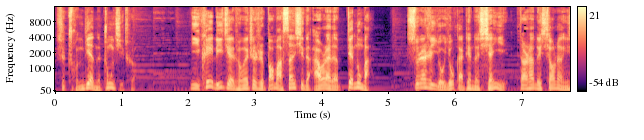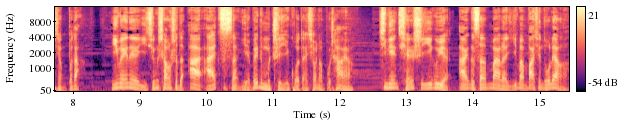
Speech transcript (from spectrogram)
是纯电的中级车。你可以理解成为这是宝马三系的 L i 的电动版，虽然是有油改电的嫌疑，但是它对销量影响不大，因为呢已经上市的 iX 三也被这么质疑过，但销量不差呀。今年前十一个月，iX 三卖了一万八千多辆啊，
